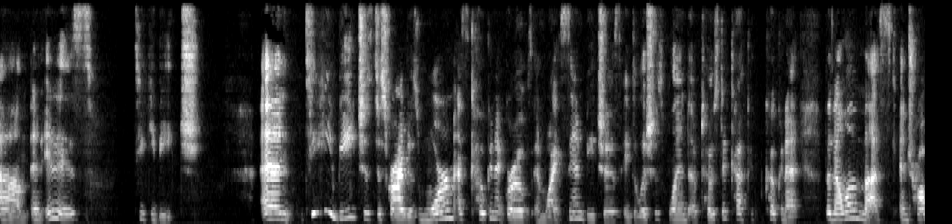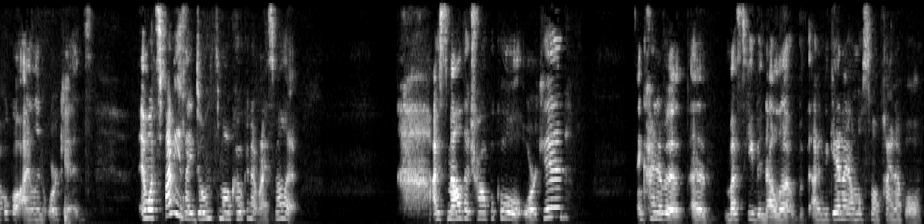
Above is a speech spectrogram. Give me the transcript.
um, and it is Tiki Beach. And Tiki Beach is described as warm as coconut groves and white sand beaches, a delicious blend of toasted co coconut, vanilla musk, and tropical island orchids. And what's funny is I don't smell coconut when I smell it. I smell the tropical orchid and kind of a, a musky vanilla. And again, I almost smell pineapple.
